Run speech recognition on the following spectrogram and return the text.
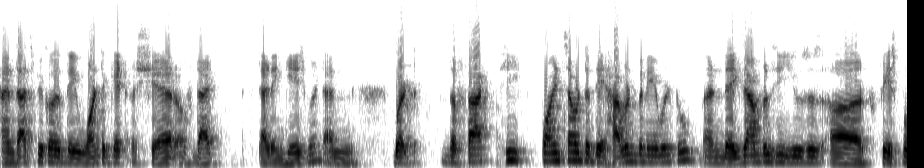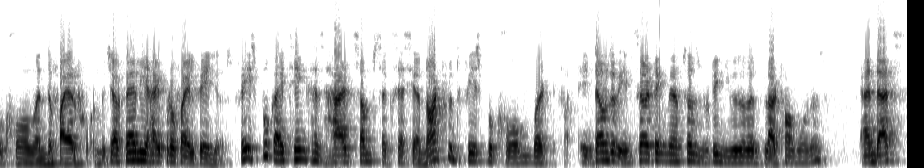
and that's because they want to get a share of that that engagement. And but the fact he points out that they haven't been able to, and the examples he uses are Facebook Home and the Fire Phone, which are fairly high profile failures. Facebook, I think, has had some success here, not with Facebook Home, but in terms of inserting themselves between users and platform owners. And that's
